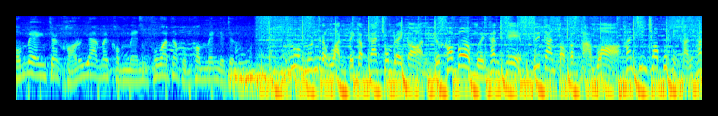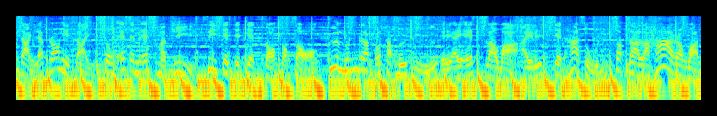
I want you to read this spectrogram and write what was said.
ผมเองจะขออนุญาตไม่คอมเมนต์เพราะว่าถ้าผมคอมเมนต์เดี๋ยวจะรู้ ร่วมลุ้นรางวัลไปกับการชมรายการ The Cover เหมือนท่านเทพ ด้วยการตอบคำถามว่า ท่านชื่นชอบผู้แข่งขันท่านใดและเพราะเหตุใด ส่ง SMS มาที่ 4777222 เพื่อลุ้นรับโทรศัพท์มือถือ AIS Lava Iris 750 สัปดาห์ละ 5 รางวัล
